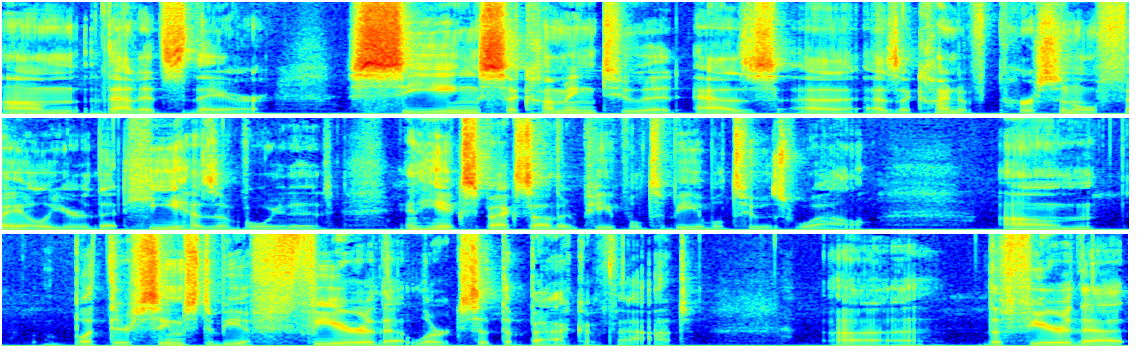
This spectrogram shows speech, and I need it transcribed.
um, that it's there, seeing succumbing to it as a, as a kind of personal failure that he has avoided, and he expects other people to be able to as well. Um, but there seems to be a fear that lurks at the back of that, uh, the fear that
